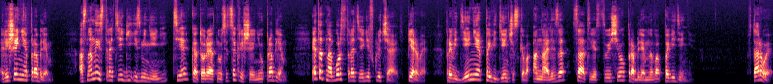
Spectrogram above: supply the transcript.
Решение проблем. Основные стратегии изменений – те, которые относятся к решению проблем. Этот набор стратегий включает Первое. Проведение поведенческого анализа соответствующего проблемного поведения. Второе.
